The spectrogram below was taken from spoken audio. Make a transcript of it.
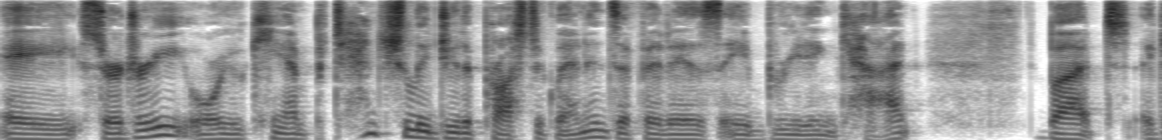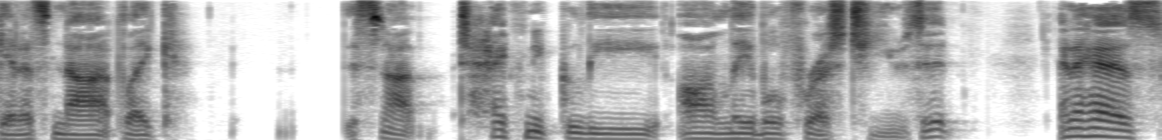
a surgery or you can potentially do the prostaglandins if it is a breeding cat. But again, it's not like, it's not technically on label for us to use it. And it has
